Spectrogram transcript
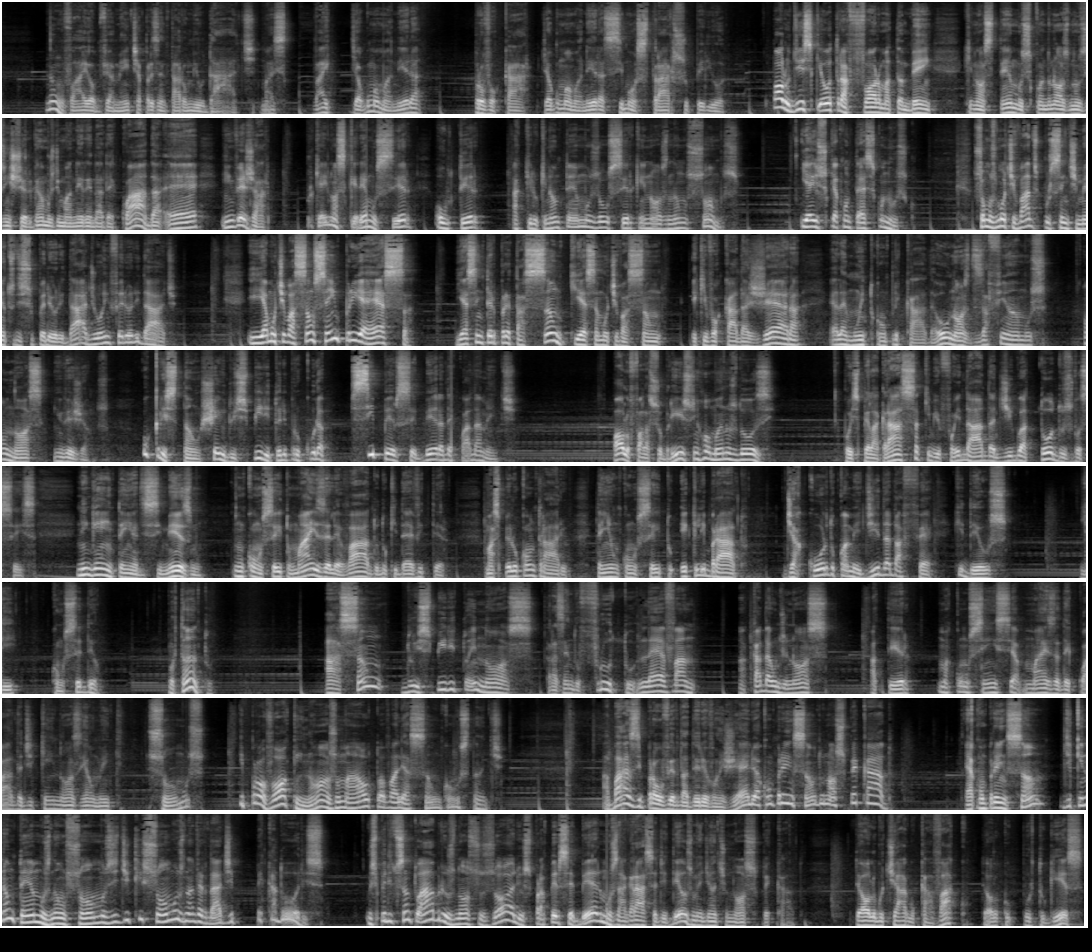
não vai, obviamente, apresentar humildade, mas vai, de alguma maneira, provocar, de alguma maneira, se mostrar superior. Paulo diz que outra forma também que nós temos quando nós nos enxergamos de maneira inadequada é invejar, porque aí nós queremos ser ou ter aquilo que não temos ou ser quem nós não somos. E é isso que acontece conosco. Somos motivados por sentimentos de superioridade ou inferioridade. E a motivação sempre é essa. E essa interpretação que essa motivação equivocada gera, ela é muito complicada. Ou nós desafiamos, ou nós invejamos. O cristão cheio do espírito, ele procura se perceber adequadamente. Paulo fala sobre isso em Romanos 12. Pois pela graça que me foi dada, digo a todos vocês: ninguém tenha de si mesmo um conceito mais elevado do que deve ter, mas pelo contrário, tenha um conceito equilibrado, de acordo com a medida da fé que Deus lhe concedeu. Portanto, a ação do Espírito em nós, trazendo fruto, leva a cada um de nós a ter uma consciência mais adequada de quem nós realmente somos e provoca em nós uma autoavaliação constante. A base para o verdadeiro evangelho é a compreensão do nosso pecado. É a compreensão de que não temos, não somos e de que somos, na verdade, pecadores. O Espírito Santo abre os nossos olhos para percebermos a graça de Deus mediante o nosso pecado. O teólogo Tiago Cavaco teólogo português,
